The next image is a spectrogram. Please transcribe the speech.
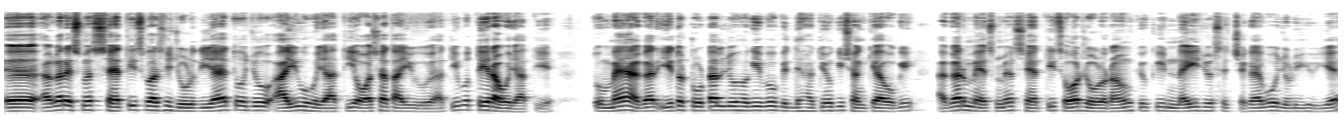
अगर इसमें सैंतीस वर्ष ही जोड़ दिया है तो जो आयु हो जाती है, औसत आयु हो जाती है, वो तेरह हो जाती है। तो मैं अगर, ये तो टोटल जो होगी, वो विद्यार्थियों की संख्या होगी। अगर मैं इसमें सैंतीस और जोड़ रहा हूँ, क्योंकि नई जो शिक्षक है, वो जुड़ी हुई है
